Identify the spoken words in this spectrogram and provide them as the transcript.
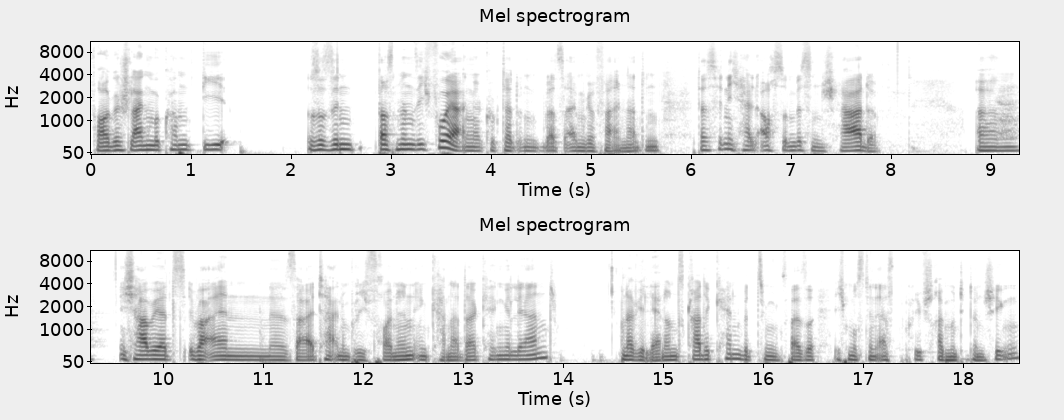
vorgeschlagen bekommt, die so sind, was man sich vorher angeguckt hat und was einem gefallen hat. Und das finde ich halt auch so ein bisschen schade. Ähm, ich habe jetzt über eine Seite eine Brieffreundin in Kanada kennengelernt. Oder wir lernen uns gerade kennen, beziehungsweise ich muss den ersten Brief schreiben und die dann schicken.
